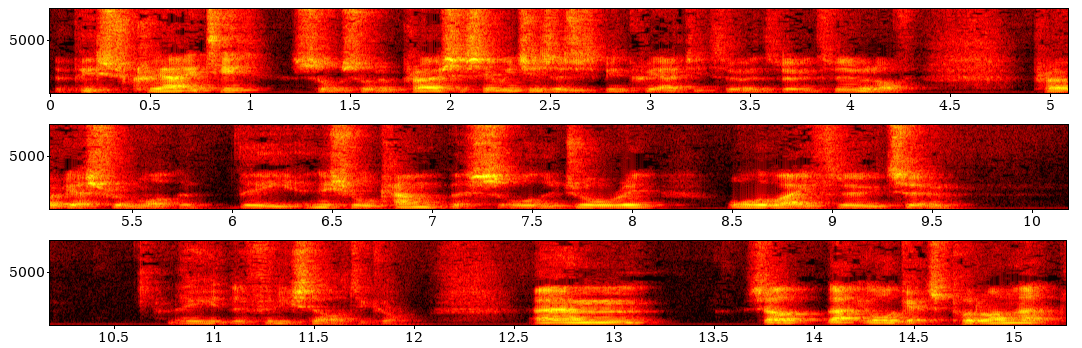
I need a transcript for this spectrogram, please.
the piece was created, some sort of process images as it's been created through and through and through and I've progressed from like the, the initial canvas or the drawing all the way through to the, the finished article. Um, so that all gets put on that,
